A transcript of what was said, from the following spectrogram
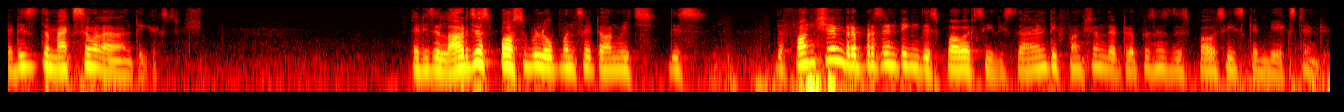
that is the maximal analytic extension. That is the largest possible open set on which this the function representing this power series the analytic function that represents this power series can be extended.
